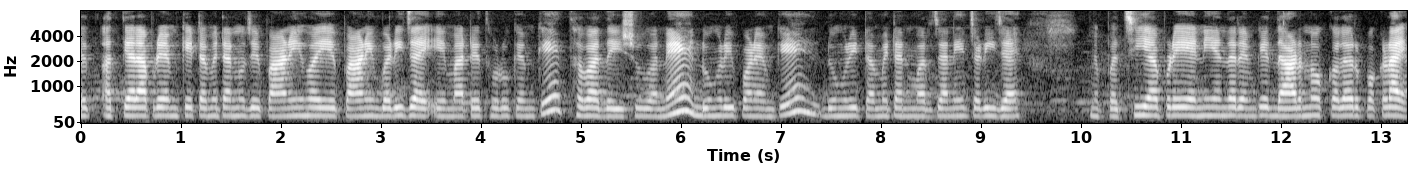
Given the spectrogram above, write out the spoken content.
અત્યારે આપણે એમ કે ટમેટાનું જે પાણી હોય એ પાણી બળી જાય એ માટે થોડુંક એમ કે થવા દઈશું અને ડુંગળી પણ એમ કે ડુંગળી ટમેટાં અને મરચાંની ચડી જાય. ને પછી આપણે એની અંદર એમ કે દાળનો કલર પકડાય.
